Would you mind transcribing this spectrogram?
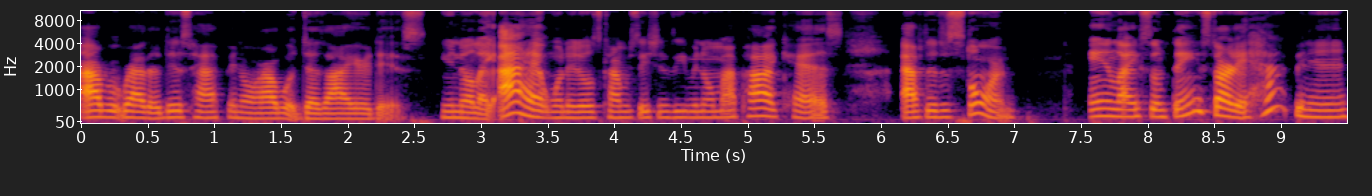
I would rather this happen or I would desire this. You know, like I had one of those conversations even on my podcast after the storm. And like some things started happening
